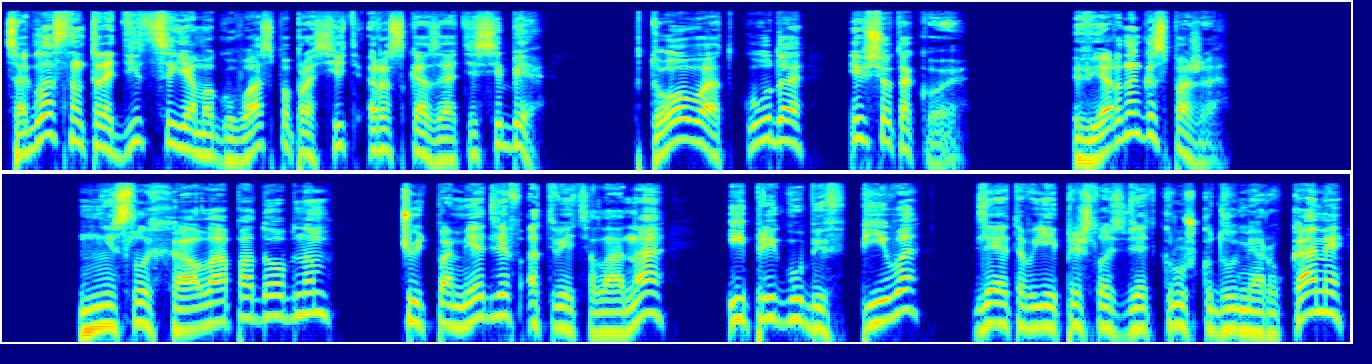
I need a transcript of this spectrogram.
Согласно традиции, я могу вас попросить рассказать о себе. Кто вы, откуда и все такое. Верно, госпожа? Не слыхала о подобном, чуть помедлив, ответила она и, пригубив пиво, для этого ей пришлось взять кружку двумя руками,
